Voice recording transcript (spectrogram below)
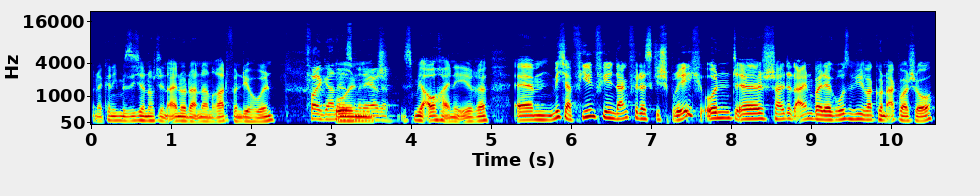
Und da kann ich mir sicher noch den einen oder anderen Rat von dir holen. Voll gerne, und ist mir eine Ehre. Ist mir auch eine Ehre. Ähm, Micha, vielen, vielen Dank für das Gespräch und äh, schaltet ein bei der großen Viva Con Aqua Show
